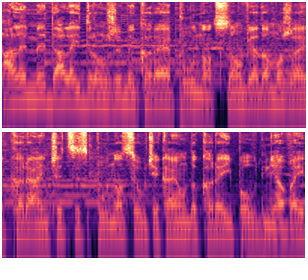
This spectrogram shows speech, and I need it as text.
Ale my dalej drążymy Koreę Północną. Wiadomo, że Koreańczycy z północy uciekają do Korei Południowej,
